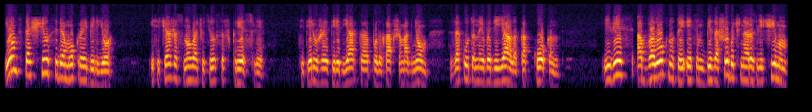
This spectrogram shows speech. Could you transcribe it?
И он стащил себя мокрое белье, и сейчас же снова очутился в кресле, теперь уже перед ярко полыхавшим огнем, закутанный в одеяло, как кокон, и весь обволокнутый этим безошибочно различимым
